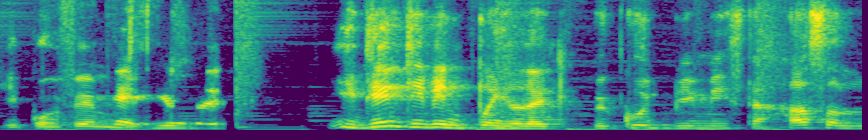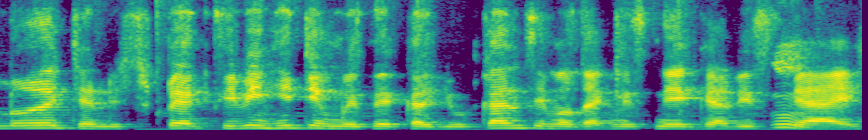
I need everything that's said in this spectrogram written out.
He confirmed Yeah, it. He, was like, he didn't even point. He was like, "We could be Mr. Hustle, loyalty, and respect." Even hit him with the "Cause you can't see." him." I was like, "This nigga, this Mm. guy."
